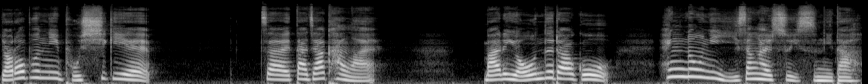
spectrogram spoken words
여러분이보시기에在大家看来말이어느라고행동이이상할수있습니다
